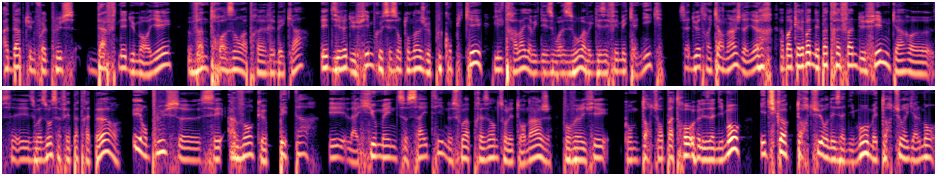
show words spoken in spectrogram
adapte une fois de plus Daphné du Maurier 23 ans après Rebecca, et dirait du film que c'est son tournage le plus compliqué. Il travaille avec des oiseaux, avec des effets mécaniques. Ça a dû être un carnage d'ailleurs. Abracadabra n'est pas très fan du film car euh, ces oiseaux ça fait pas très peur. Et en plus, euh, c'est avant que PETA et la Humane Society ne soient présentes sur les tournages pour vérifier qu'on ne torture pas trop les animaux. Hitchcock torture les animaux, mais torture également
